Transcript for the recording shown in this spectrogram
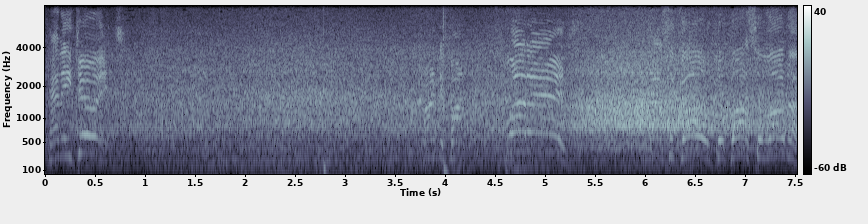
Can he do it? Trying to find Suarez! And that's a goal for Barcelona.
